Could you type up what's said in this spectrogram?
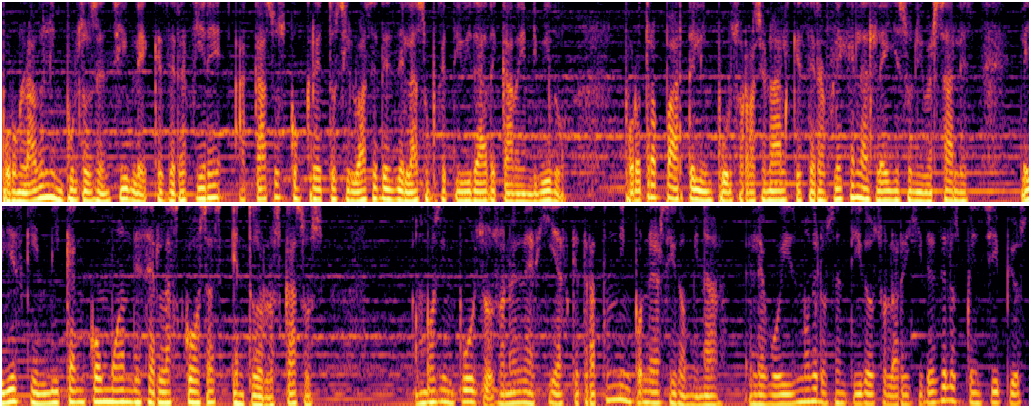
Por un lado, el impulso sensible, que se refiere a casos concretos y lo hace desde la subjetividad de cada individuo. Por otra parte, el impulso racional, que se refleja en las leyes universales, leyes que indican cómo han de ser las cosas en todos los casos. Ambos impulsos son energías que tratan de imponerse y dominar. El egoísmo de los sentidos o la rigidez de los principios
